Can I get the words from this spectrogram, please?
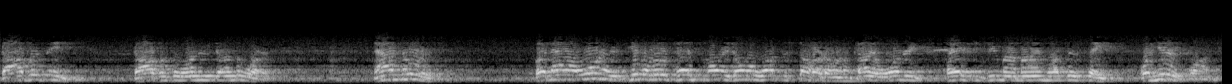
God was in him. God was the one who done the work. Now notice, but now I want to give a little testimony. I Don't know what to start on. I'm kind of wondering, passing through my mind, what to say. Well, here's one.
